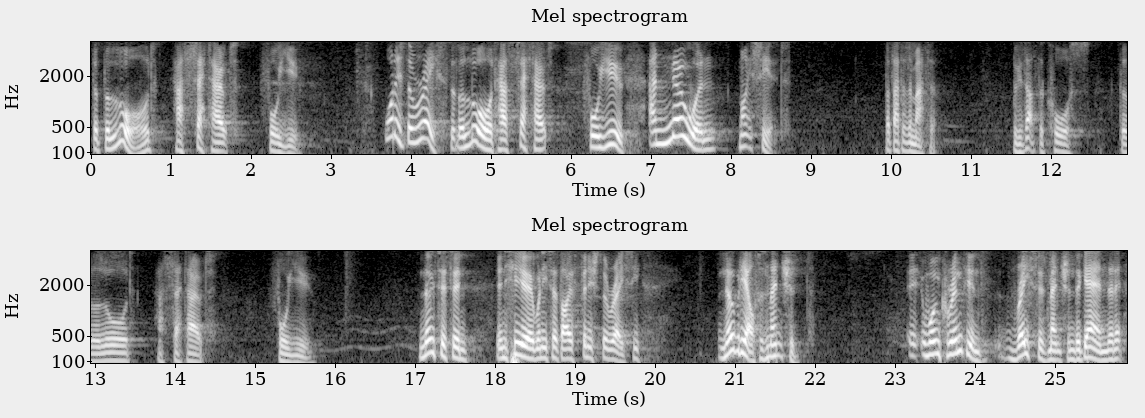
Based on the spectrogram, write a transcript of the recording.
that the Lord has set out for you? What is the race that the Lord has set out for you? And no one might see it. But that doesn't matter because that's the course that the Lord has set out for you. Notice in, in here when he says, I have finished the race, he, nobody else is mentioned. In 1 Corinthians, race is mentioned again, and it,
